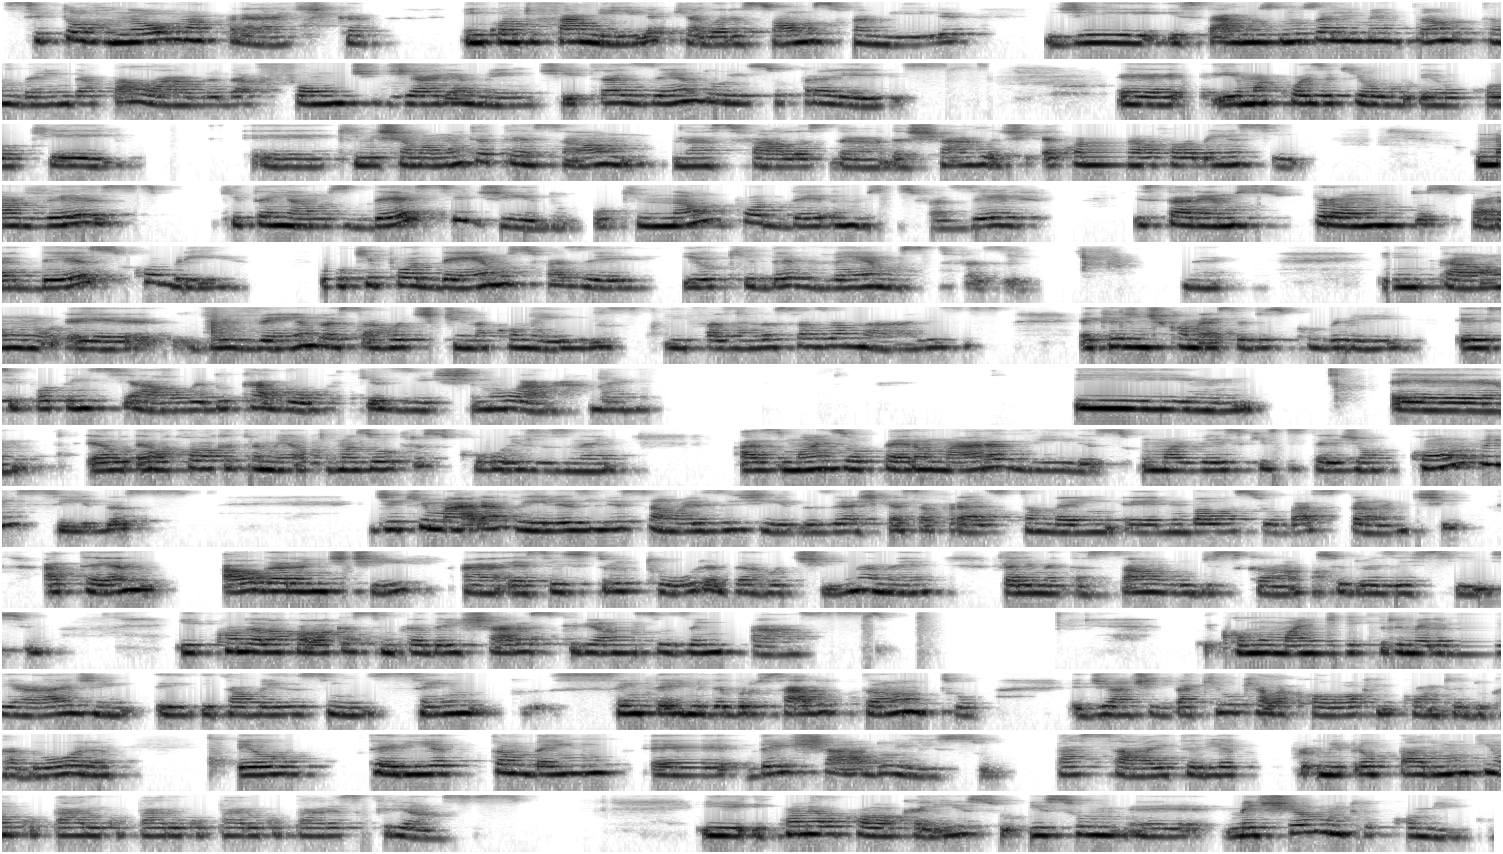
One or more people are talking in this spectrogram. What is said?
se tornou uma prática enquanto família, que agora somos família, de estarmos nos alimentando também da palavra, da fonte diariamente e trazendo isso para eles. É, e uma coisa que eu, eu coloquei é, que me chama muita atenção nas falas da, da Charlotte é quando ela fala bem assim: uma vez que tenhamos decidido o que não podemos fazer, estaremos prontos para descobrir o que podemos fazer e o que devemos fazer, né? Então, é, vivendo essa rotina com eles e fazendo essas análises, é que a gente começa a descobrir esse potencial educador que existe no lar, né? E é, ela, ela coloca também algumas outras coisas, né? As mães operam maravilhas, uma vez que estejam convencidas de que maravilhas lhes são exigidas. Eu acho que essa frase também é, me balanceou bastante, até ao garantir a, essa estrutura da rotina, né, da alimentação, do descanso e do exercício. E quando ela coloca assim, para deixar as crianças em paz, como mãe de primeira viagem e, e, talvez assim sem sem ter me debruçado tanto diante daquilo que ela coloca enquanto educadora eu teria também é, deixado isso passar e teria me preocupado muito em ocupar ocupar ocupar ocupar as crianças e, e quando ela coloca isso isso é, mexeu muito comigo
